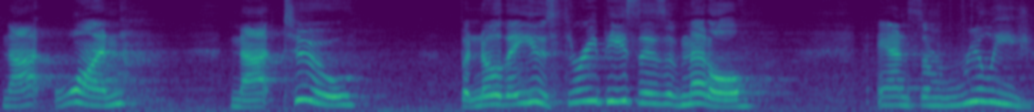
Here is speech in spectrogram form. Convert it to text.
not one, not two, but no, they used three pieces of metal and some really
